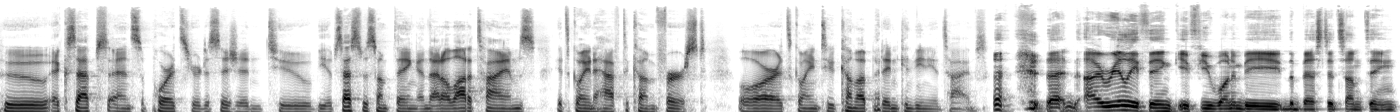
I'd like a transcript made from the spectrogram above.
who accepts and supports your decision to be obsessed with something and that a lot of times it's going to have to come first or it's going to come up at inconvenient times. that, I really think if you want to be the best at something,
